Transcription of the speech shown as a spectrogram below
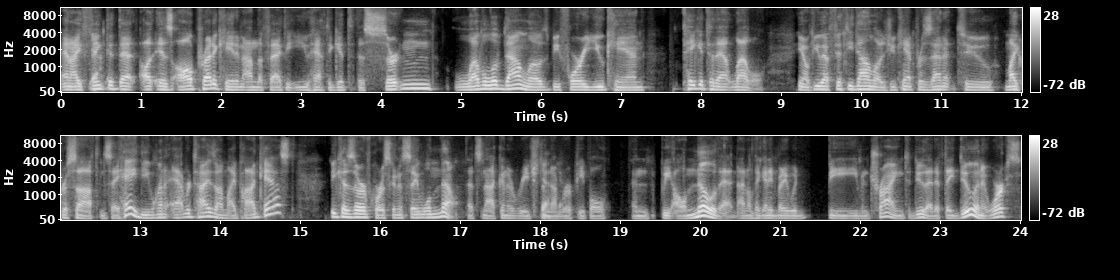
and I think yeah. that that uh, all predicated on the fact that you have to get to this certain level of downloads before you can take it to that level. You know, if you have 50 downloads, you can't present it to Microsoft and say, "Hey, do you want to advertise on my podcast?" Because they're of course going to say, "Well, no, that's not going to reach the yeah, number yeah. of people." And we all know that. I don't think anybody would be even trying to do that. If they do and it works,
